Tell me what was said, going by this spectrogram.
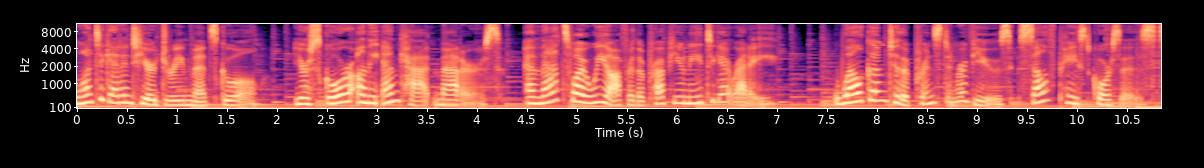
Want to get into your dream med school? Your score on the MCAT matters, and that's why we offer the prep you need to get ready. Welcome to the Princeton Review's self paced courses,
